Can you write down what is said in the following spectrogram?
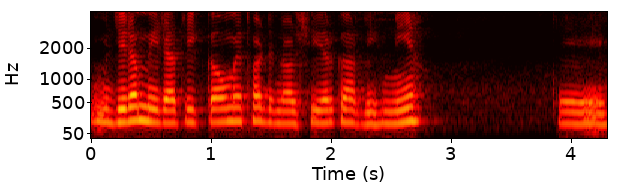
ਜਿਹੜਾ ਮੇਰਾ ਤਰੀਕਾ, ਉਹ ਮੈਂ ਤੁਹਾਡੇ ਨਾਲ ਸ਼ੇਅਰ ਕਰਦੀ ਹੁੰਦੀ ਆ ਤੇ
